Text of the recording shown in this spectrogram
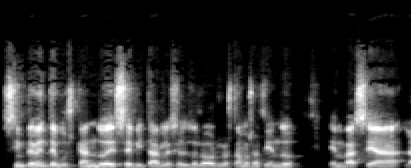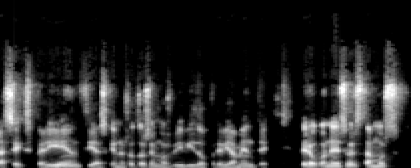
simplemente buscando es evitarles el dolor. Lo estamos haciendo en base a las experiencias que nosotros hemos vivido previamente, pero con eso estamos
